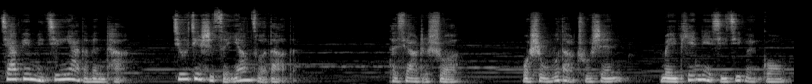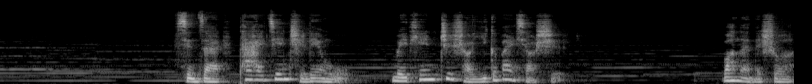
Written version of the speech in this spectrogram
嘉宾们惊讶地问他：“究竟是怎样做到的？”他笑着说：“我是舞蹈出身。”每天练习基本功。现在他还坚持练舞，每天至少一个半小时。汪奶奶说：“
